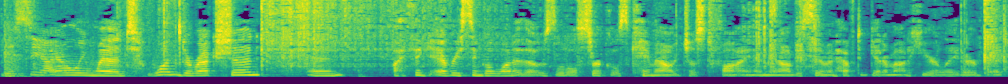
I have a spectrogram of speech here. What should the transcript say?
You'll see I only went one direction and I think every single one of those little circles came out just fine. I mean, obviously I'm gonna have to get them out of here later, but,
